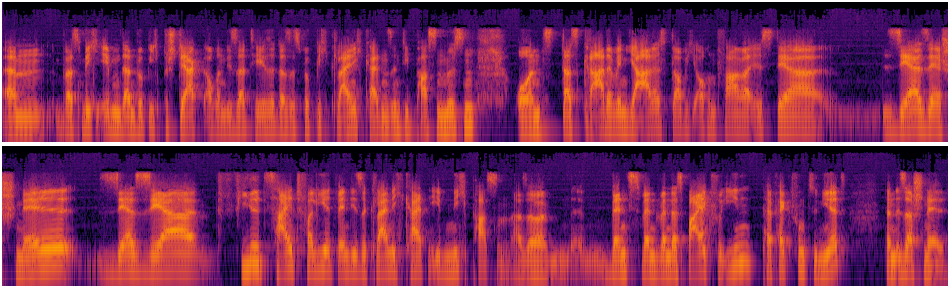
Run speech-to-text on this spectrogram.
Ähm, was mich eben dann wirklich bestärkt, auch in dieser These, dass es wirklich Kleinigkeiten sind, die passen müssen. Und dass gerade Vinales, glaube ich, auch ein Fahrer ist, der sehr, sehr schnell, sehr, sehr viel Zeit verliert, wenn diese Kleinigkeiten eben nicht passen. Also äh, wenn's, wenn, wenn das Bike für ihn perfekt funktioniert, dann ist er schnell.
